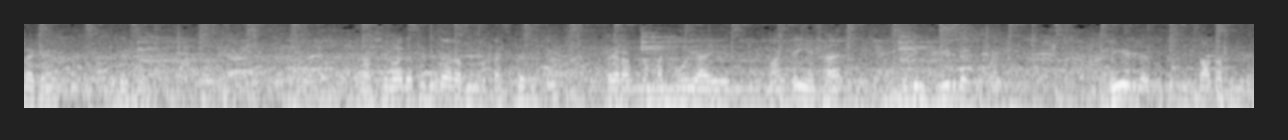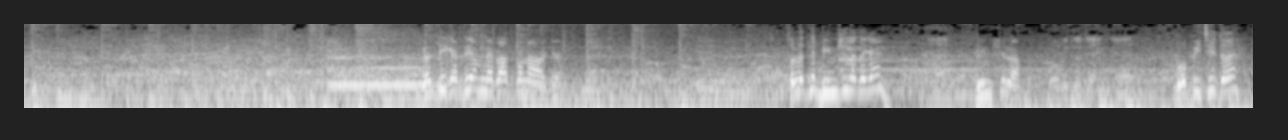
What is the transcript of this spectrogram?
बैठे हैं। ये देखो। आशीर्वाद ऐसे देते हो और आप इनको पैसे दे सकते हो। अगर आपका मन हो या ये मांगते ही हैं शायद लेकिन भीड़ देखो भाई। भीड़ देखो कितनी ज़्यादा भीड़ है। गलती कर दी हमने रात को ना आके। चलो इतने भीमशिला देखे भीमशिला। वो भी तो जाएँगे। वो पीछे ही तो है।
